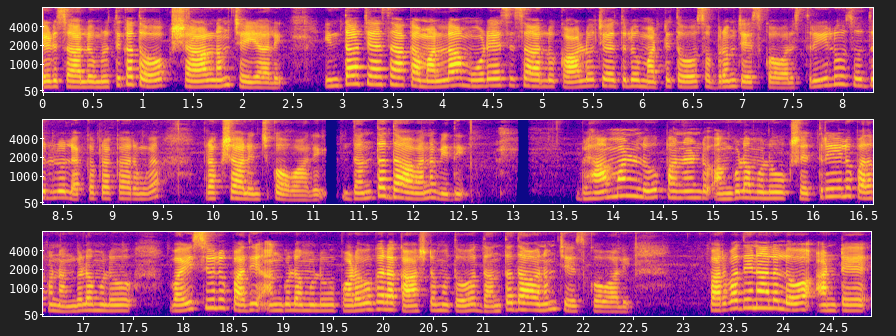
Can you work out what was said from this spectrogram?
ఏడుసార్లు మృతికతో క్షాళనం చేయాలి. ఇంత చేశాక మళ్ళా మూడేసి సార్లు కాళ్ళు చేతులు మట్టితో శుభ్రం చేసుకోవాలి. స్త్రీలు శూద్రులు లెక్క ప్రకారంగా ప్రక్షాళించుకోవాలి. దంతధావన విధి. బ్రాహ్మణులు పన్నెండు అంగుళములు క్షత్రియులు పదకొండు అంగుళములు వైశ్యులు పది అంగుళములు పొడవుగల కాష్టముతో దంతధావనం చేసుకోవాలి. పర్వదినాలలో అంటే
